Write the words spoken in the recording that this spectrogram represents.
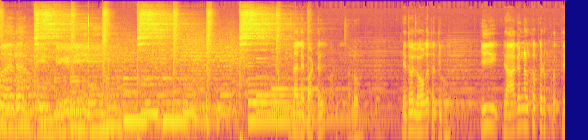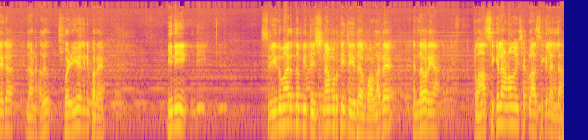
മലർത്തേൻ കിളി എന്താല്ലേ പാട്ട്? ഹലോ. ഏതോ ലോകത്തെത്തി പോകും ഈ രാഗങ്ങൾക്കൊക്കെ ഒരു പ്രത്യേക ഇതാണ്. അത് വഴിയെ എങ്ങനെ പറയാം. ഇനി ശ്രീകുമാരൻ തമ്പി ദക്ഷിണാമൂർത്തി ചെയ്ത വളരെ എന്താ പറയുക ക്ലാസിക്കലാണോ എന്ന് ചോദിച്ചാൽ ക്ലാസിക്കലല്ല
